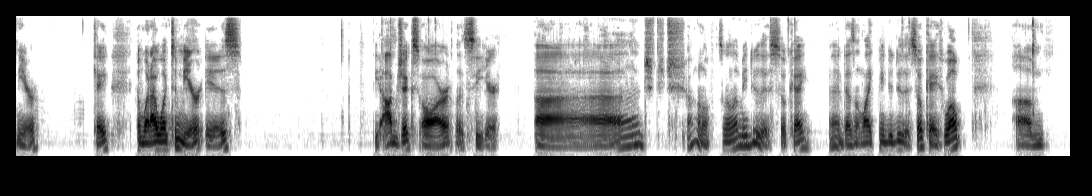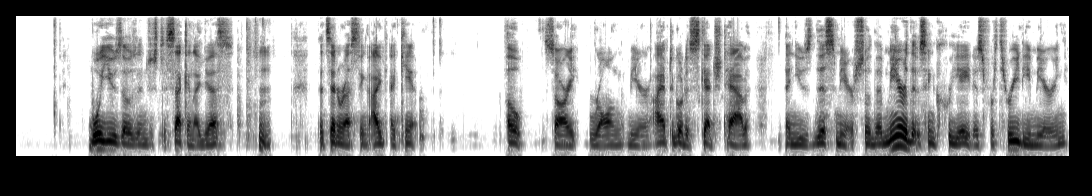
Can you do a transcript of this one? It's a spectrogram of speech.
mirror, Okay, and what I want to mirror is the objects are, let's see here, uh, I don't know if it's going to let me do this, okay? It doesn't like me to do this. Okay, well, um, we'll use those in just a second, I guess. Hmm, that's interesting. I, I can't, oh, sorry, wrong mirror. I have to go to Sketch tab and use this mirror. So the mirror that's in Create is for 3D mirroring,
